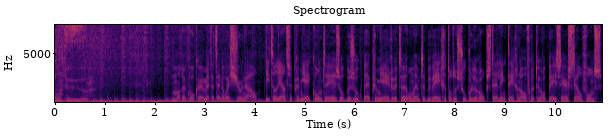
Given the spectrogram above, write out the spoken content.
10 uur. Mark Hokker met het NOS-journaal. De Italiaanse premier Conte is op bezoek bij premier Rutte... om hem te bewegen tot een soepelere opstelling tegenover het Europese herstelfonds.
